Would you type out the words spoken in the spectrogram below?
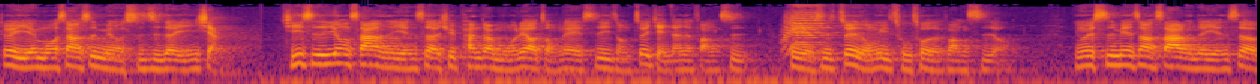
对研磨上是没有实质的影响。其实用砂轮的颜色去判断磨料种类是一种最简单的方式，这也是最容易出错的方式哦。因为市面上砂轮的颜色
